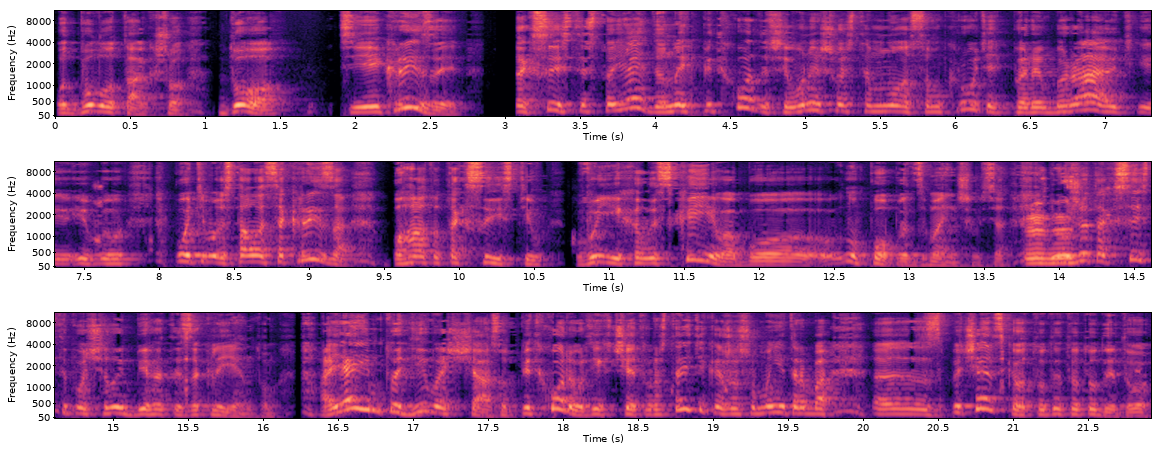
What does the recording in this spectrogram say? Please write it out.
от було так, що до цієї кризи таксисти стоять, до них підходиш, і вони щось там носом крутять, перебирають, і, і потім сталася криза. Багато таксистів виїхали з Києва, бо ну, попит зменшився. І вже таксисти почали бігати за клієнтом. А я їм тоді весь час от підходив, от їх четверо стоїть і кажу, що мені треба е, з Печерська от туди-то туди. То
